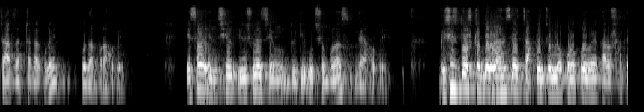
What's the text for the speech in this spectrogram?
চার হাজার টাকা করে প্রদান করা হবে। এছাড়া ইন্স্যুরেন্স এবং দুইটি উৎসব বোনাস দেওয়া হবে। বিশেষ দ্রষ্টব্য বলা হয়েছে, চাকরির জন্য কোনো ক্রমে কারোর সাথে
